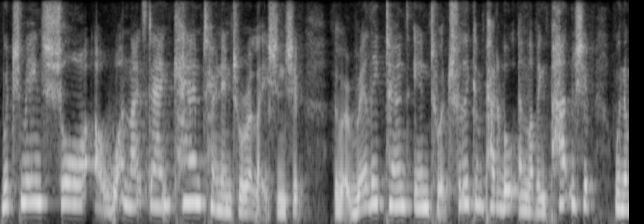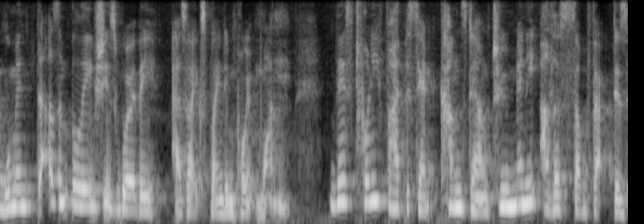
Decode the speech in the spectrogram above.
which means sure, a one-night stand can turn into a relationship, though it rarely turns into a truly compatible and loving partnership when a woman doesn't believe she's worthy, as I explained in point one. This 25% comes down to many other sub-factors,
